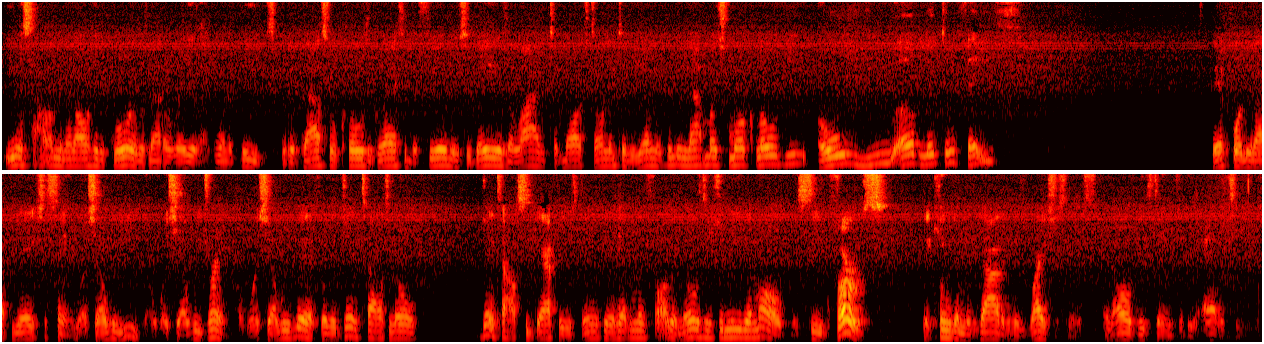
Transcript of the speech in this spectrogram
even Solomon in all his glory was not arrayed like one of these. But if God so clothes the grass of the field, which today is alive, tomorrow thrown into the oven, will he not much more clothe you, O you of little faith? Therefore do not be anxious, saying, What shall we eat? Or what shall we drink? Or what shall we wear? For the Gentiles know Gentiles seek after these things, your heavenly Father knows that you need them all. But seek first the kingdom of God and his righteousness, and all these things will be added to you.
